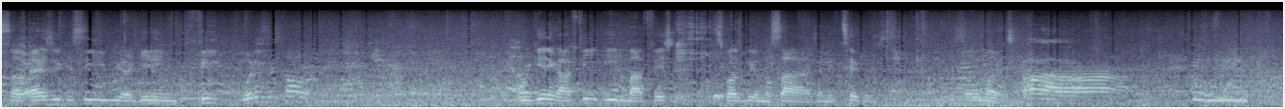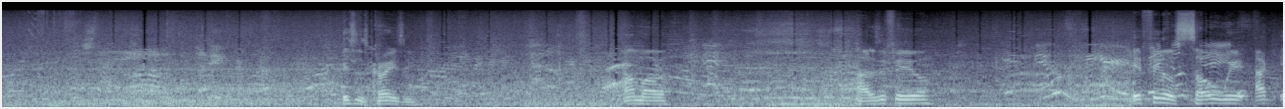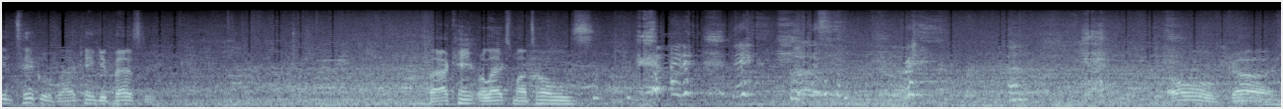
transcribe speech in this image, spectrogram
So as you can see, we are getting feet. What is this called? We're getting our feet eaten by fishes. It's supposed to be a massage, and it tickles so much. Ah. This is crazy. I'm uh how does it feel? It feels weird. It but feels so good. weird. I, it tickles. Like, I can't get past it. Like, I can't relax my toes. Oh gosh.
